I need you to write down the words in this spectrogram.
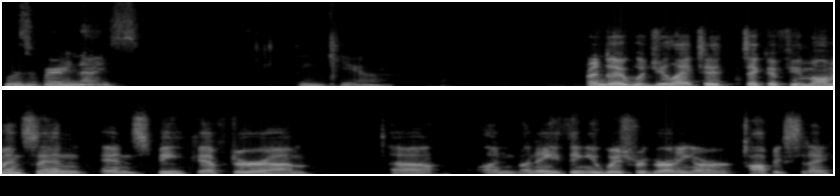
he was very nice. Thank you. Brenda, would you like to take a few moments and and speak after um, uh, on on anything you wish regarding our topics today?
